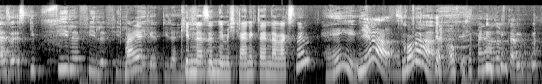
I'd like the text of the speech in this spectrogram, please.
Also es gibt viele, viele, viele Weil Wege, die dahin Kinder führen. sind nämlich keine kleinen Erwachsenen. Hey, ja, super. Ich habe hab meine Hausaufgaben gemacht.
